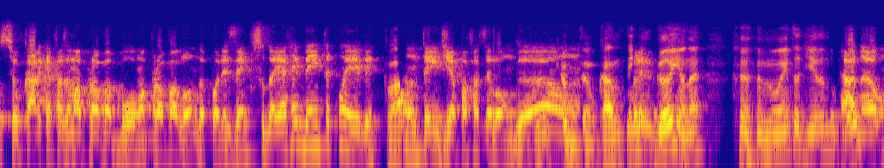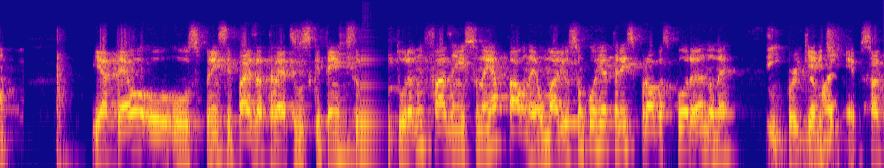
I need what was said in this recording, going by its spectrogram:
se o cara quer fazer uma prova boa, uma prova longa, por exemplo, isso daí arrebenta com ele. Claro. Não tem dia para fazer longão. Então, o cara não tem pre... ganho, né? não entra dinheiro no bolso. Ah, não. E até o, os principais atletas, os que têm estrutura, não fazem isso nem a pau, né? O Marilson corria três provas por ano, né? Sim. Porque ele, mais... tinha, só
